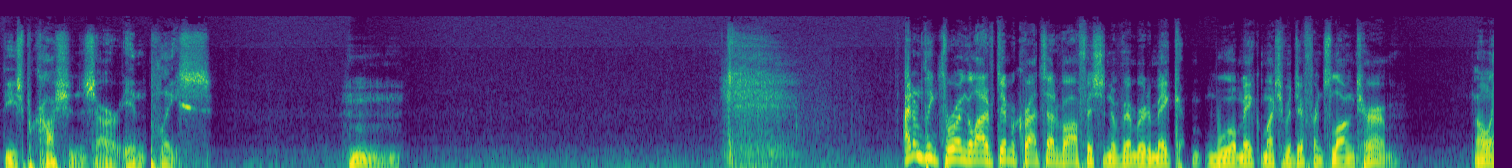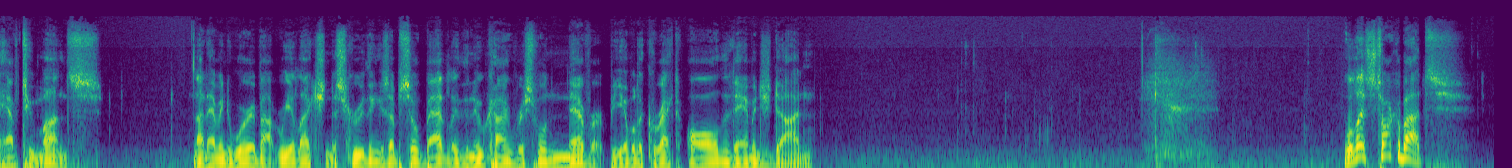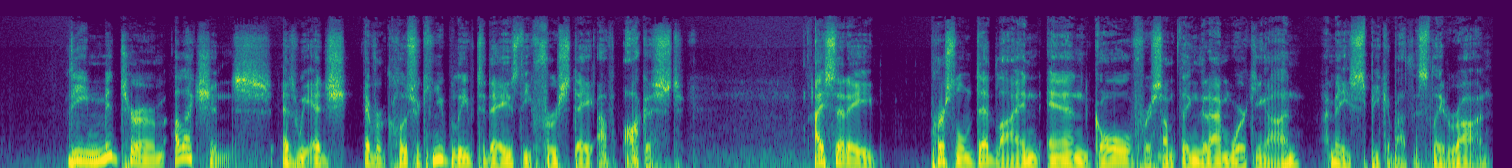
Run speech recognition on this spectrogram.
these precautions are in place. Hmm. I don't think throwing a lot of Democrats out of office in November to make will make much of a difference long term only have two months. Not having to worry about reelection to screw things up so badly, the new Congress will never be able to correct all the damage done. Well, let's talk about the midterm elections as we edge ever closer. Can you believe today is the first day of August? I set a personal deadline and goal for something that I'm working on I may speak about this later on,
